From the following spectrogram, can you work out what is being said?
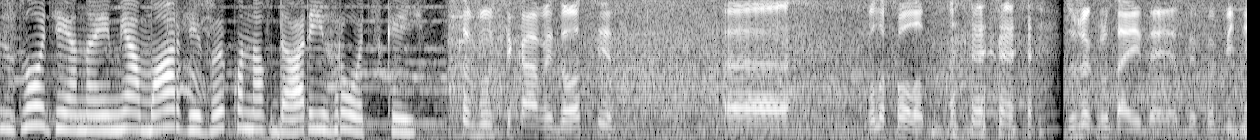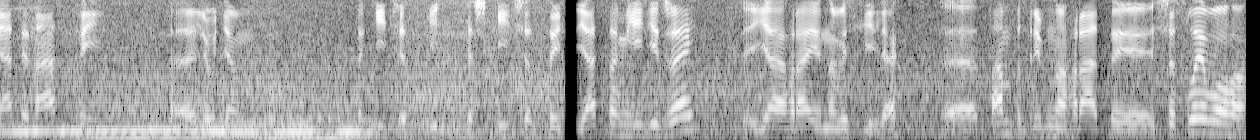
Роль злодія на ім'я Марві виконав Дарій Гроцький. Це був цікавий досвід. Е, було холодно. Дуже крута ідея. Типу, підняти настрій е, людям в такі тяжкі, часи. Я сам є діджей, я граю на весіллях. Е, там потрібно грати щасливого,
